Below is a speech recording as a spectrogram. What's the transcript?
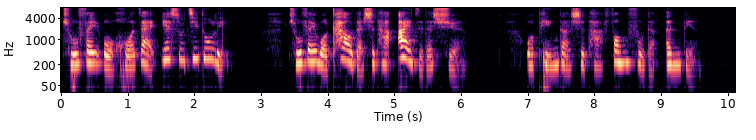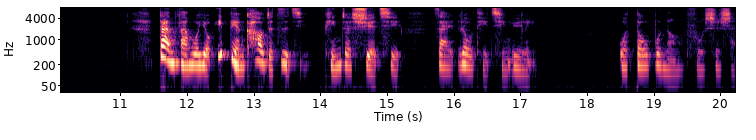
除非我活在耶稣基督里，除非我靠的是他爱子的血。我凭的是他丰富的恩典。但凡我有一点靠着自己，凭着血气，在肉体情欲里，我都不能服侍神，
